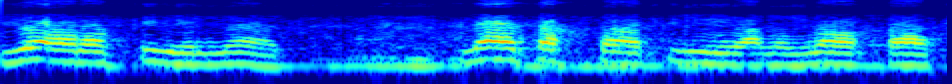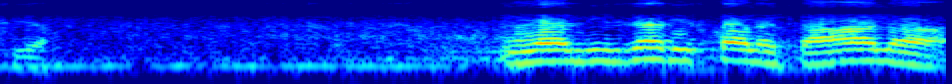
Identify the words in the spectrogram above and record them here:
يعرف فيه الناس. لا تخفى فيه على الله خافية. ولذلك قال تعالى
